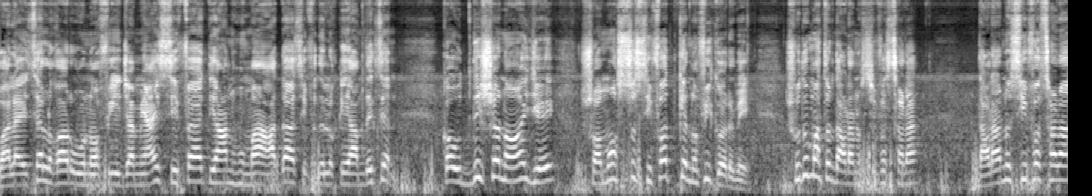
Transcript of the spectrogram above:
ওয়ালাইসাল গর ও নফি জামিয়াই সিফাত ইয়ান হুমা আদা সিফাতুল কিয়াম। দেখছেন? ক উদ্দেশ্য নয় যে সমস্ত সিফতকে নফি করবে। শুধুমাত্র দাঁড়ানো সিফত ছাড়া। দাঁড়ানো সিফত ছাড়া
